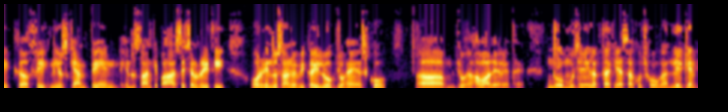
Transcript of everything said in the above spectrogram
एक फेक न्यूज़ कैंपेन हिंदुस्तान के बाहर से चल रही थी और हिंदुस्तान में भी कई लोग जो हैं इसको जो है हवा दे रहे थे। तो मुझे नहीं लगता कि ऐसा कुछ होगा लेकिन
